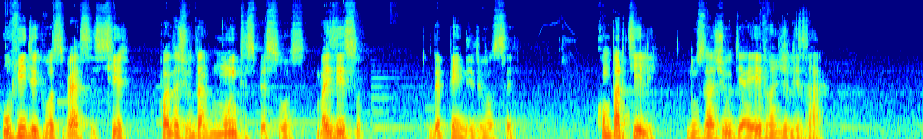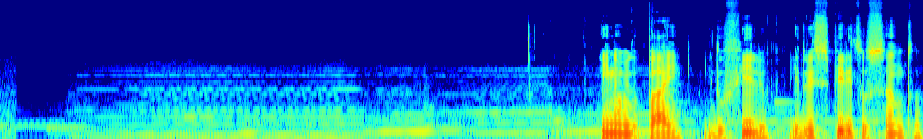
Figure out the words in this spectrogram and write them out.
O vídeo que você vai assistir pode ajudar muitas pessoas, mas isso depende de você. Compartilhe, nos ajude a evangelizar. Em nome do Pai, e do Filho, e do Espírito Santo.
